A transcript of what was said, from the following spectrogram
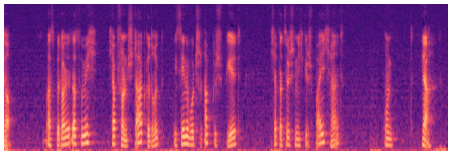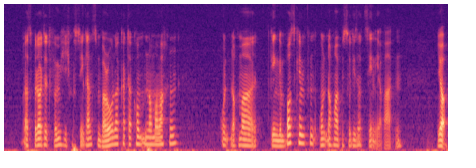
Ja, was bedeutet das für mich? Ich habe schon Start gedrückt, die Szene wurde schon abgespielt, ich habe dazwischen nicht gespeichert und ja, das bedeutet für mich, ich muss die ganzen Barona-Katakomben nochmal machen und nochmal gegen den Boss kämpfen und nochmal bis zu dieser Szene erwarten. Ja,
